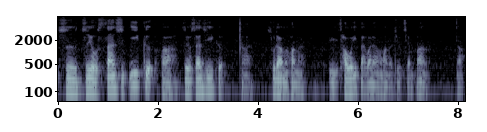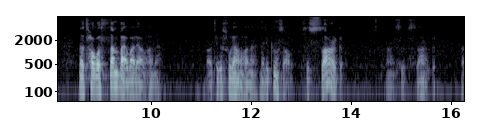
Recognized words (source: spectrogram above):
是只有三十一个啊，只有三十一个啊，数量的话呢，比超过一百万辆的话呢就减半了啊。那超过三百万辆的话呢，啊，这个数量的话呢那就更少了，是十二个啊，是十二个啊。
